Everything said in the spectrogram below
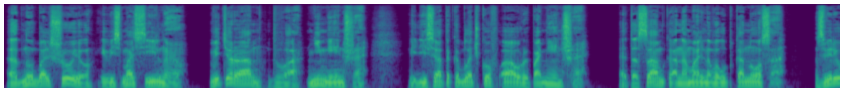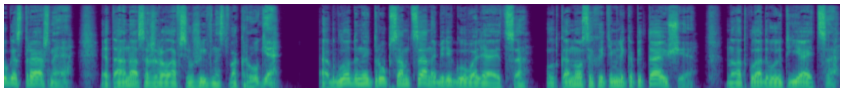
Одну большую и весьма сильную. Ветеран, два, не меньше. И десяток облачков ауры поменьше. Это самка аномального утконоса. Зверюга страшная. Это она сожрала всю живность в округе. Обглоданный труп самца на берегу валяется. Утконосы хоть и млекопитающие, но откладывают яйца.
